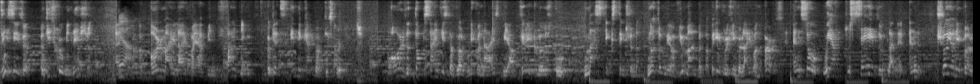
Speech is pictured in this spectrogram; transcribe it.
This is a, a discrimination. And Yeah. all my life I have been fighting against any kind of discrimination. All the top scientists of the world recognize we are very close to mass extinction, not only of human, but of everything alive on Earth. And so we have to save the planet. And show your nipple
